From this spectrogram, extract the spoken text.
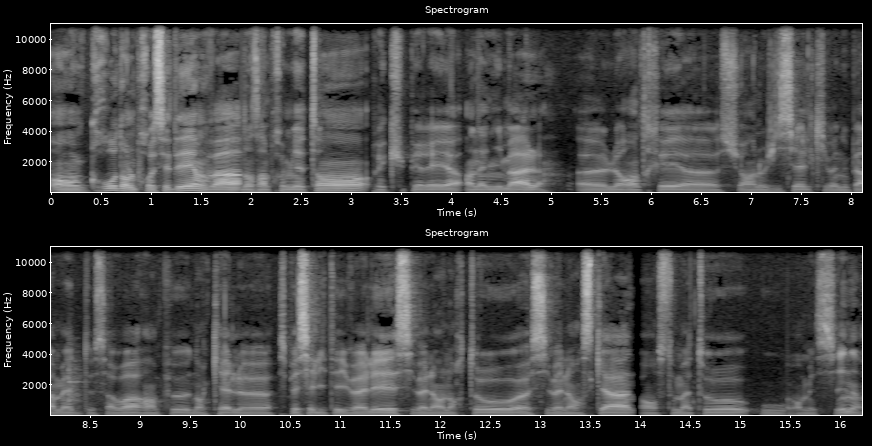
En gros, dans le procédé, on va dans un premier temps récupérer un animal euh, le rentrer euh, sur un logiciel qui va nous permettre de savoir un peu dans quelle euh, spécialité il va aller, s'il va aller en ortho, s'il va aller en scan, en stomato ou en médecine.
